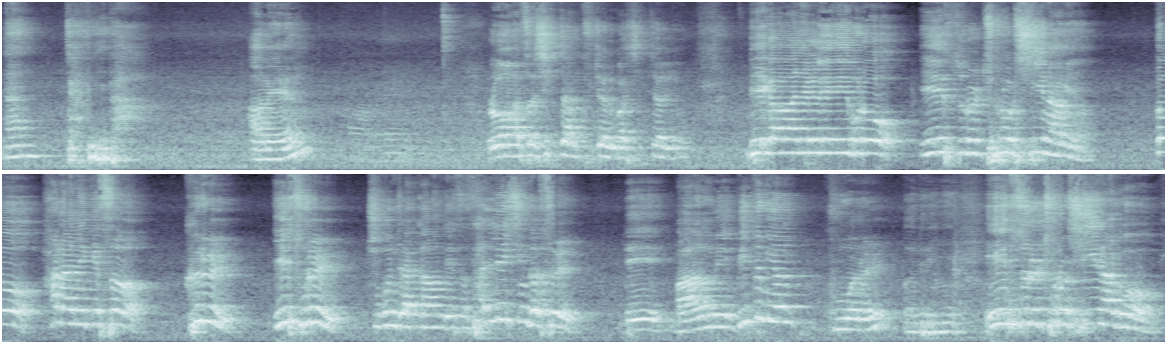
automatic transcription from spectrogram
난 자들이다. 아멘. 로마서 10장 9절과 10절요. 네가 만일 내 입으로 예수를 주로 시인하며 또 하나님께서 그를 예수를 죽은 자 가운데서 살리신 것을 내 마음에 믿으면 구원을 얻으리니 예수를 주로 시인하고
